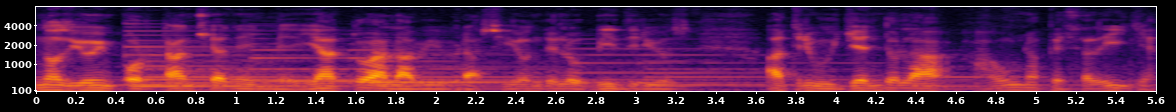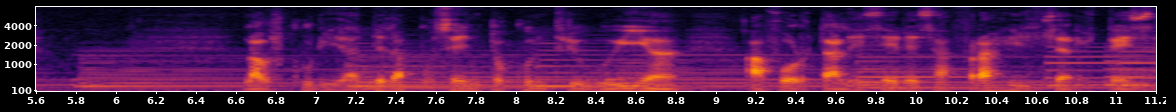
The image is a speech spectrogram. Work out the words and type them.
No dio importancia de inmediato a la vibración de los vidrios, atribuyéndola a una pesadilla. La oscuridad del aposento contribuía a fortalecer esa frágil certeza.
